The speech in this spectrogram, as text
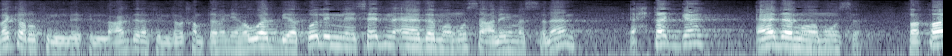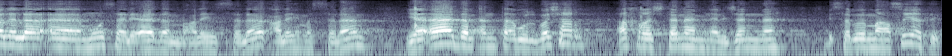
ذكروا في في عندنا في الرقم 8 هو بيقول إن سيدنا آدم وموسى عليهما السلام احتج آدم وموسى فقال لا موسى لآدم عليه السلام عليهما السلام يا آدم أنت أبو البشر أخرجتنا من الجنة بسبب معصيتك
